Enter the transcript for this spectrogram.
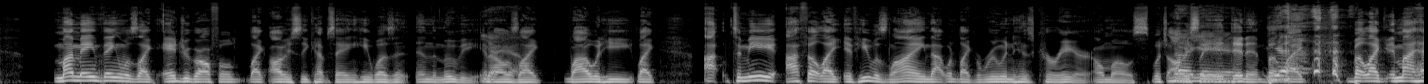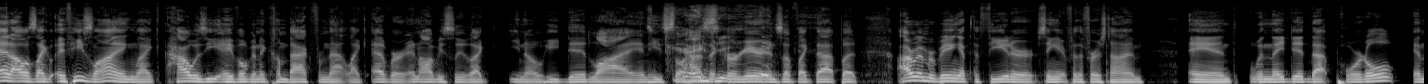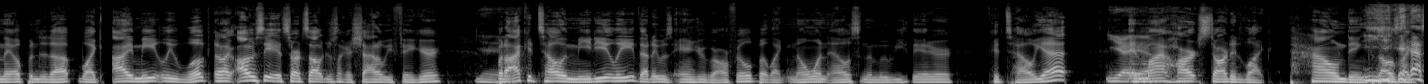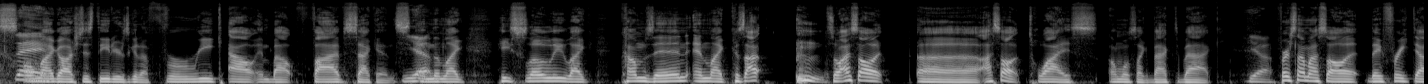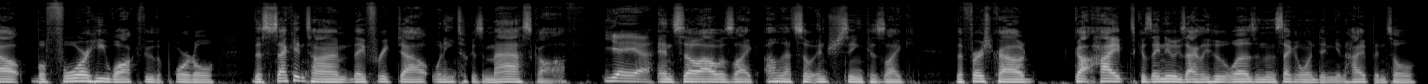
my main thing was like Andrew Garfield like obviously kept saying he wasn't in the movie, and Yeah, I was yeah. like, why would he like? I, to me, I felt like if he was lying, that would like ruin his career almost, which obviously yeah, it yeah. didn't. But Yeah. like, but like in my head, I was like, if he's lying, like, how is he able going to come back from that, like, ever? And obviously, like, you know, he did lie and he still has a career and stuff like that. But I remember being at the theater, seeing it for the first time. And when they did that portal and they opened it up, like, I immediately looked and, like, obviously, it starts out just like a shadowy figure. Yeah, But yeah. I could tell immediately that it was Andrew Garfield, but like no one else in the movie theater could tell yet. yeah, and yeah. my heart started like pounding because I was like, same. oh my gosh, this theater is gonna freak out in about five seconds. Yep. And then like he slowly like comes in and like because I so I saw it uh I saw it twice, almost like back to back. yeah, First time I saw it, they freaked out before he walked through the portal. The second time they freaked out when he took his mask off. Yeah, yeah. And so I was like, oh, that's so interesting because like the first crowd got hyped because they knew exactly who it was, and then the second one didn't get hyped until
